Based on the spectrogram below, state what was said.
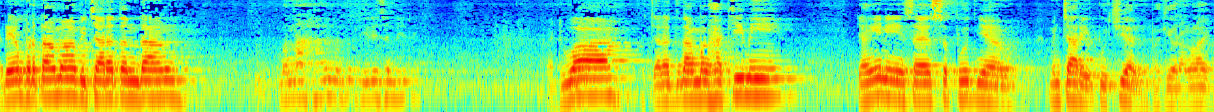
Ada yang pertama bicara tentang menahan untuk diri sendiri. Kedua, bicara tentang menghakimi. Yang ini saya sebutnya mencari pujian bagi orang lain.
